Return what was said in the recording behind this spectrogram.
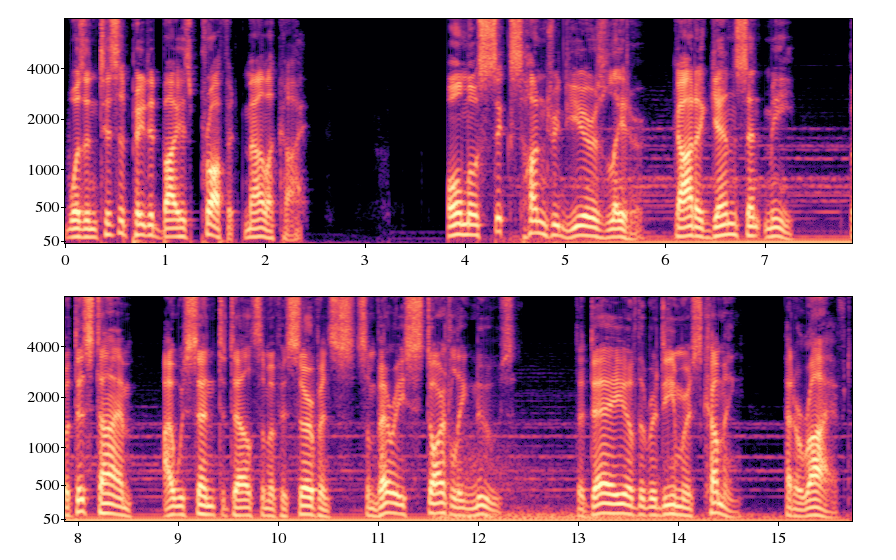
was anticipated by his prophet Malachi. Almost six hundred years later, God again sent me, but this time I was sent to tell some of his servants some very startling news. The day of the Redeemer's coming had arrived.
